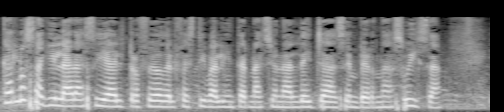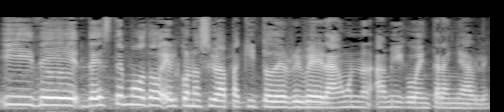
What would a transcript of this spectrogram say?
Carlos Aguilar hacía el trofeo del Festival Internacional de Jazz en Berna, Suiza, y de, este modo él conoció a Paquito de Rivera, un amigo entrañable.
